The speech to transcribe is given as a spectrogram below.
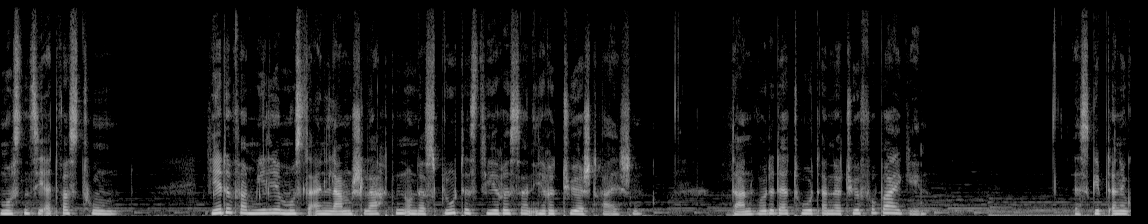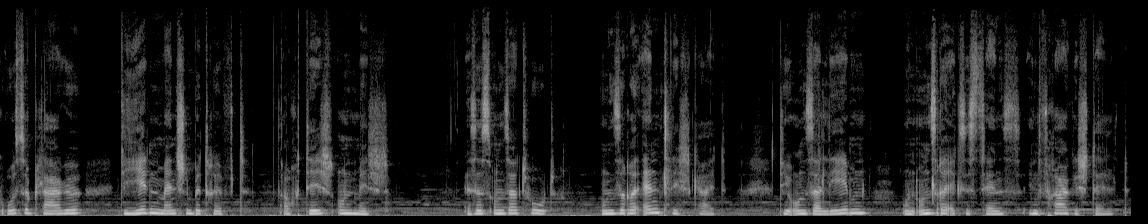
mussten sie etwas tun. Jede Familie musste ein Lamm schlachten und das Blut des Tieres an ihre Tür streichen. Dann würde der Tod an der Tür vorbeigehen. Es gibt eine große Plage, die jeden Menschen betrifft, auch dich und mich. Es ist unser Tod, unsere Endlichkeit, die unser Leben und unsere Existenz in Frage stellt.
